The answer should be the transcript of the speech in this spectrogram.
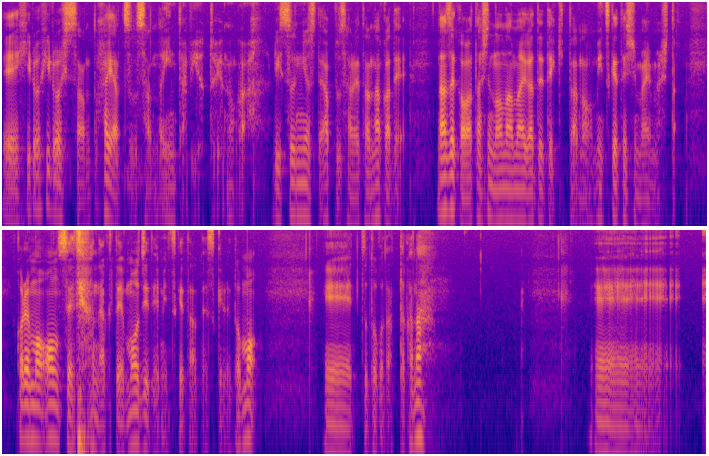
えー、ひろひろしさんとはやつさんのインタビューというのがリスンニュースでアップされた中でなぜか私の名前が出てきたのを見つけてしまいました。これも音声ではなくて文字で見つけたんですけれどもえー、っとどこだったかな？えー、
